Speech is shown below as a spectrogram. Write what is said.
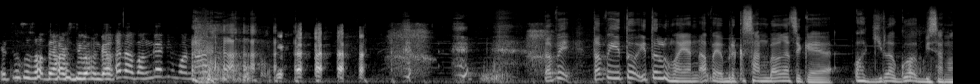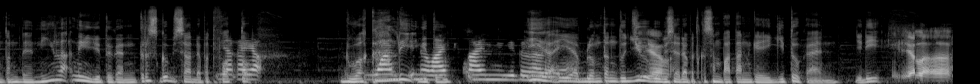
Itu sesuatu yang harus dibanggakan apa enggak nih? Mohon maaf. tapi tapi itu itu lumayan apa ya berkesan banget sih kayak wah gila gue bisa nonton Danila nih gitu kan terus gue bisa dapat ya foto kayak dua once kali in a gitu lifetime gitu iya kali iya ya. belum tentu juga Iya. gue bisa dapat kesempatan kayak gitu kan jadi Iyalah.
